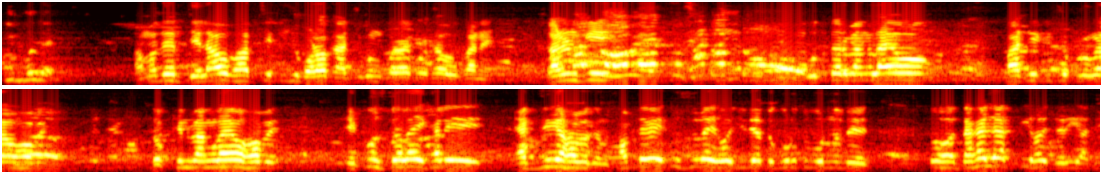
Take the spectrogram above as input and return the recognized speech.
কি বলবেন আমাদের জেলাও ভাবছে কিছু বড় কার্যক্রম করার কথা ওখানে কারণ কি উত্তর বাংলায়ও পার্টির কিছু প্রোগ্রাম হবে দক্ষিণ বাংলায়ও হবে একুশ জুলাই খালি এক জায়গায় হবে কেন সব জায়গায় একুশ জুলাই হয়েছে যেহেতু গুরুত্বপূর্ণ দেশ তো দেখা যাক কি হয় দেরি আছে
